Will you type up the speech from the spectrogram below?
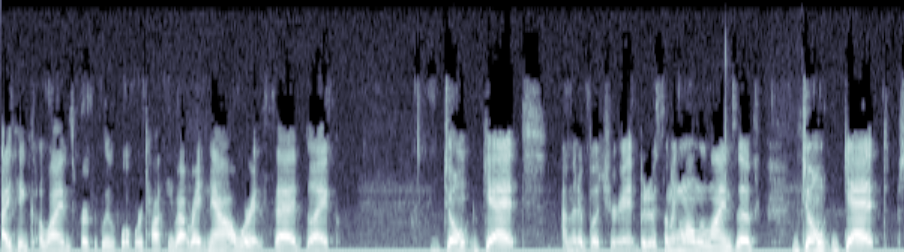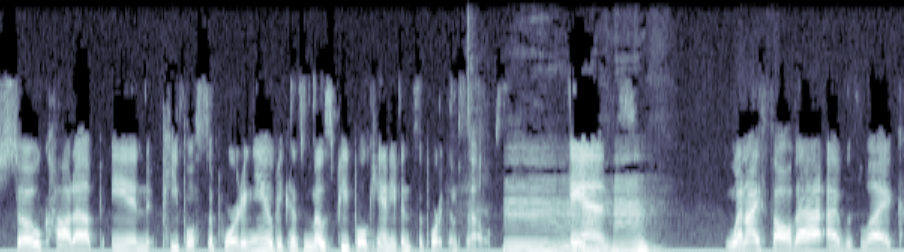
I think aligns perfectly with what we're talking about right now. Where it said like, don't get I'm going to butcher it, but it was something along the lines of don't get so caught up in people supporting you because most people can't even support themselves. Mm-hmm. And when I saw that, I was like,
